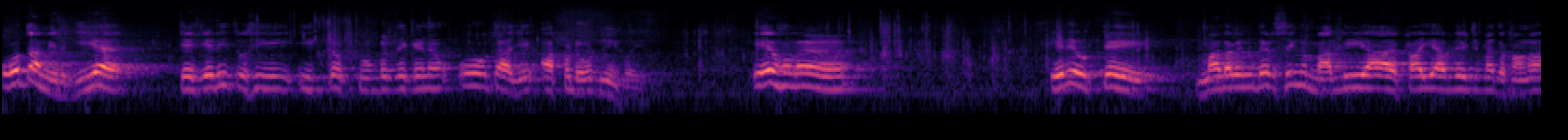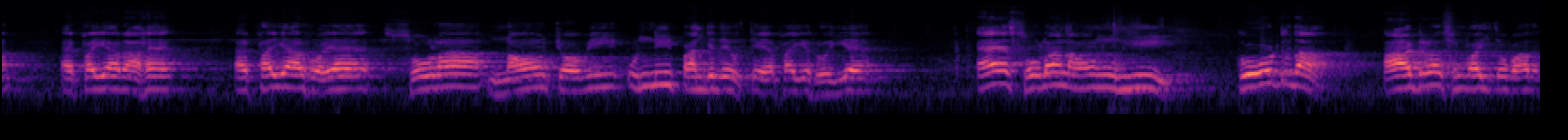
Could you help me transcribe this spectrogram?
ਉਹ ਤਾਂ ਮਿਲ ਗਈ ਹੈ। ਤੇ ਜਿਹੜੀ ਤੁਸੀਂ 1 ਅਕਤੂਬਰ ਦੇ ਕਹਿੰਦੇ ਉਹ ਤਾਂ ਅਜੇ ਅਪਲੋਡ ਨਹੀਂ ਹੋਈ। ਇਹ ਹੁਣ ਇਹਦੇ ਉੱਤੇ ਮਲਵਿੰਦਰ ਸਿੰਘ ਮਾਲੀ ਆ ਐਫ ਆਈ ਆਰ ਦੇ ਵਿੱਚ ਮੈਂ ਦਿਖਾਉਣਾ। ਐਫ ਆਈ ਆਰ ਆ ਹੈ ਐਫ ਆਈ ਆਰ ਹੋਇਆ ਹੈ 16 9 24 19 5 ਦੇ ਉੱਤੇ ਐਫ ਆਈ ਆਰ ਹੋਈ ਹੈ। ਇਹ 16 9 ਨੂੰ ਹੀ ਕੋਰਟ ਦਾ ਆਰਡਰ ਆ ਸੁਣਵਾਈ ਤੋਂ ਬਾਅਦ।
